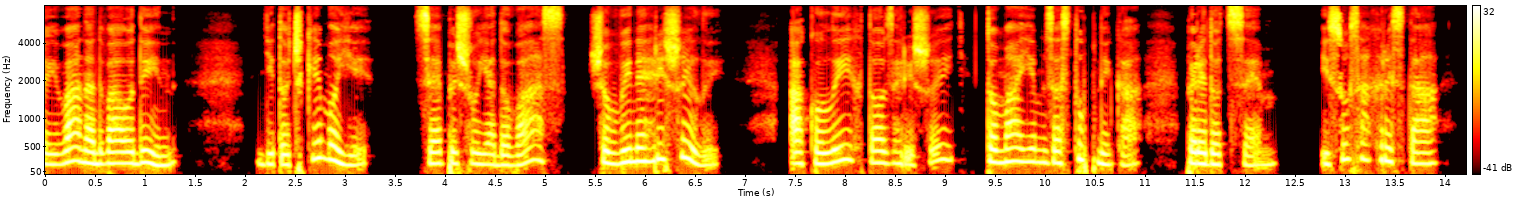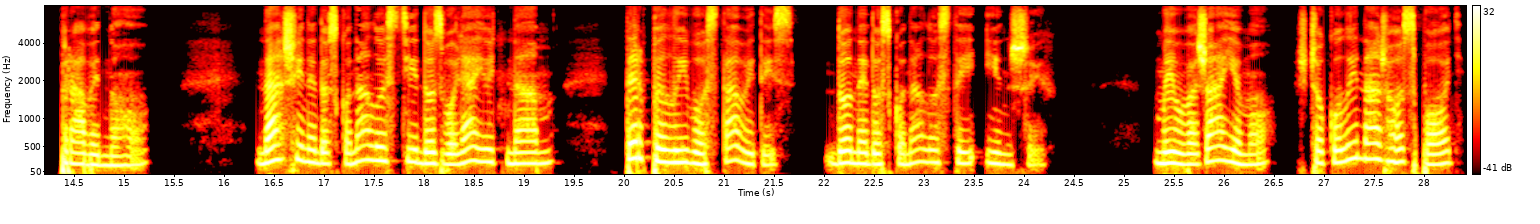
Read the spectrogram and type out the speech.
1 Івана 2.1 Діточки мої, це пишу я до вас, щоб ви не грішили. А коли хто згрішить, то маєм заступника перед Отцем Ісуса Христа праведного. Наші недосконалості дозволяють нам терпеливо ставитись до недосконалостей інших. Ми вважаємо, що коли наш Господь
